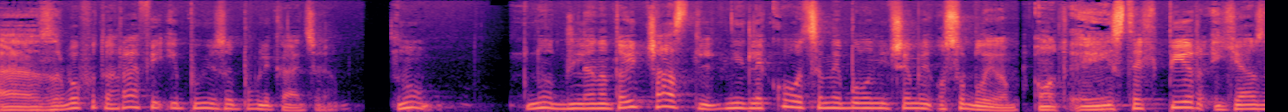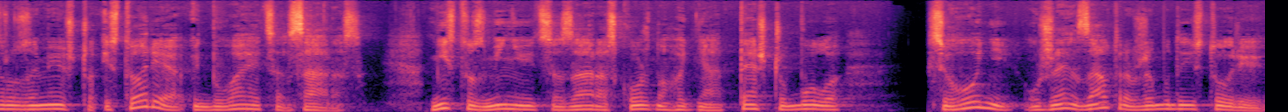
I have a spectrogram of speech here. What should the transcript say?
Е, Зробив фотографії і повісив публікацію. Ну, ну, для на той час ні для кого це не було нічим особливим. От і з тих пір я зрозумів, що історія відбувається зараз. Місто змінюється зараз кожного дня. Те, що було сьогодні, уже завтра вже буде історією.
